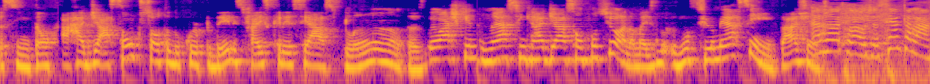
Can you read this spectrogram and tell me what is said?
assim, então a radiação que solta do corpo deles faz crescer as plantas. Eu acho que não é assim que a radiação funciona, mas no, no filme é assim, tá, gente? Aham, Cláudia, senta lá.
